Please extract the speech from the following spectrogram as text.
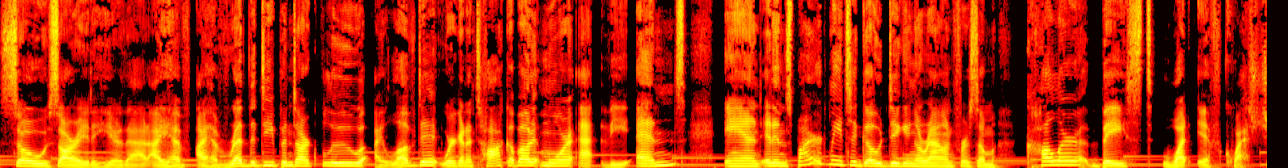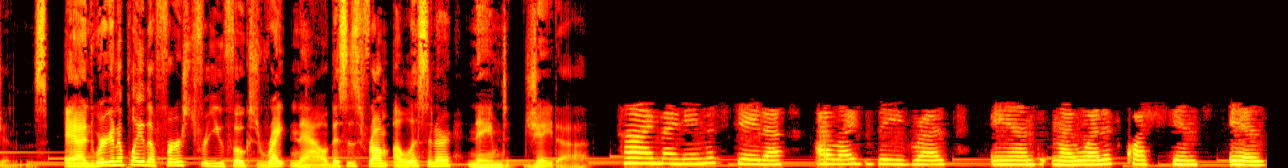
so sorry to hear that. I have I have read The Deep and Dark Blue. I loved it. We're going to talk about it more at the end, and it inspired me to go digging around for some color-based what if questions. And we're going to play the first for you folks right now. This is from a listener named Jada. Hi, my name is Jada. I like zebras, and my what if question is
